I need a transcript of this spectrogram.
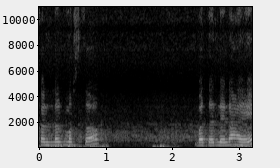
कलर मस्त बदललेला आहे.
